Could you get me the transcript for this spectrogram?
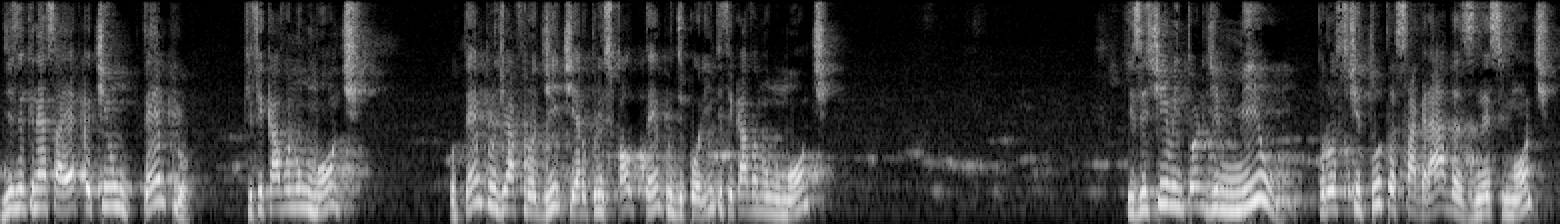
Dizem que nessa época tinha um templo que ficava num monte o templo de Afrodite era o principal templo de Corinto e ficava num monte. Existiam em torno de mil prostitutas sagradas nesse monte,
